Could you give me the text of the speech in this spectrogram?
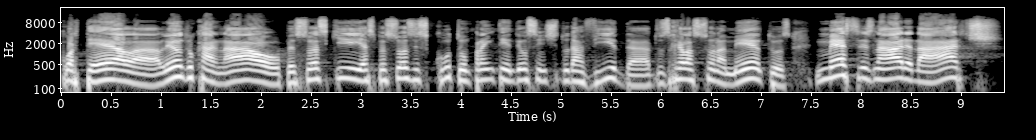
Cortella, Leandro Carnal, pessoas que as pessoas escutam para entender o sentido da vida, dos relacionamentos, mestres na área da arte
